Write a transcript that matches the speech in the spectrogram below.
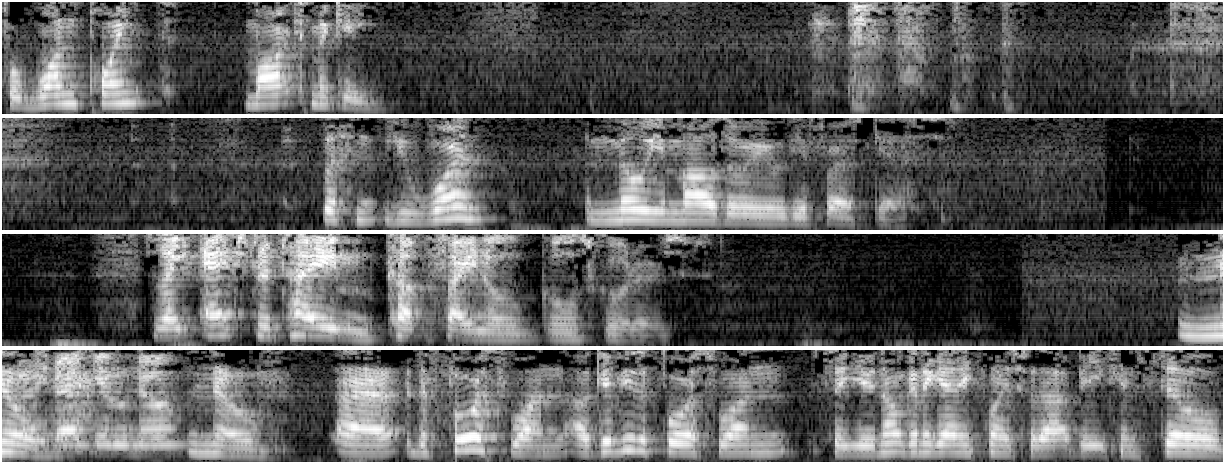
for one point, Mark McGhee. Listen, you weren't a million miles away with your first guess. It's like extra time cup final goal scorers. No. Reckon? No. No. Uh, the fourth one, I'll give you the fourth one, so you're not going to get any points for that, but you can still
